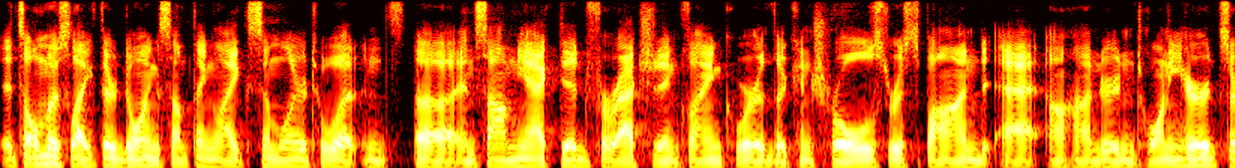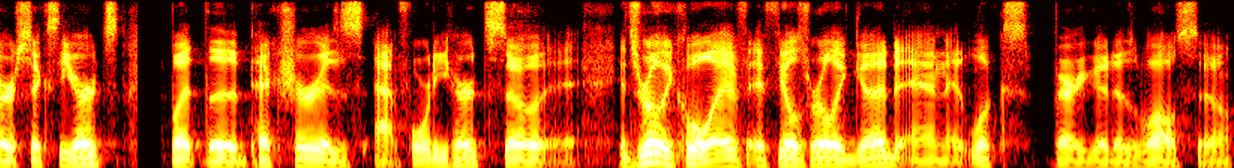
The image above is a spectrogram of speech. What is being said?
it's almost like they're doing something like similar to what uh, Insomniac did for Ratchet and Clank, where the controls respond at 120 hertz or 60 hertz, but the picture is at 40 hertz. So it's really cool. It, it feels really good, and it looks very good as well. So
